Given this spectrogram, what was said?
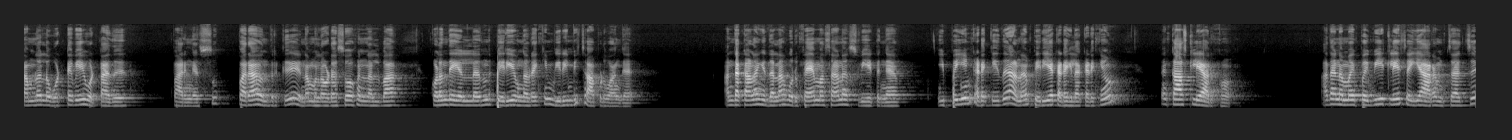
டம்ளரில் ஒட்டவே ஒட்டாது. பாருங்கள் சூப்பராக வந்திருக்கு. நம்மளோட சோகன் நல்வா குழந்தைகள்லேருந்து பெரியவங்க வரைக்கும் விரும்பி சாப்பிடுவாங்க. அந்த காலம் இதெல்லாம் ஒரு ஃபேமஸான ஸ்வீட்டுங்க இப்பயும் கிடைக்கிது. ஆனால் பெரிய கடையில் கிடைக்கும். காஸ்ட்லியாக இருக்கும். அதை நம்ம இப்போ வீட்டிலே செய்ய ஆரம்பித்தாச்சு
